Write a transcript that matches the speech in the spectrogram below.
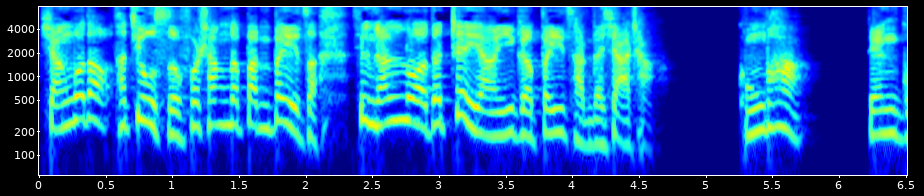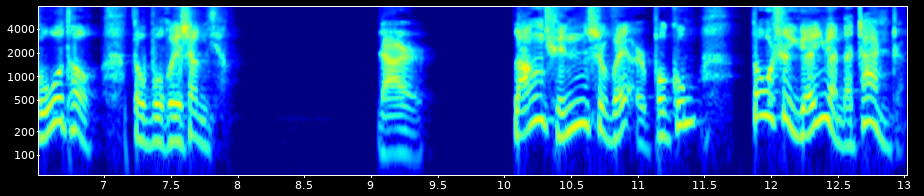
想不到他救死扶伤的半辈子，竟然落得这样一个悲惨的下场，恐怕连骨头都不会剩下。然而，狼群是围而不攻，都是远远的站着。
